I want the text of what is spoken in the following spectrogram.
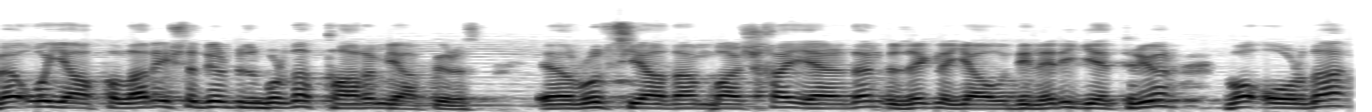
ve o yapıları işte diyor biz burada tarım yapıyoruz. E, Rusya'dan başka yerden özellikle Yahudileri getiriyor ve orada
